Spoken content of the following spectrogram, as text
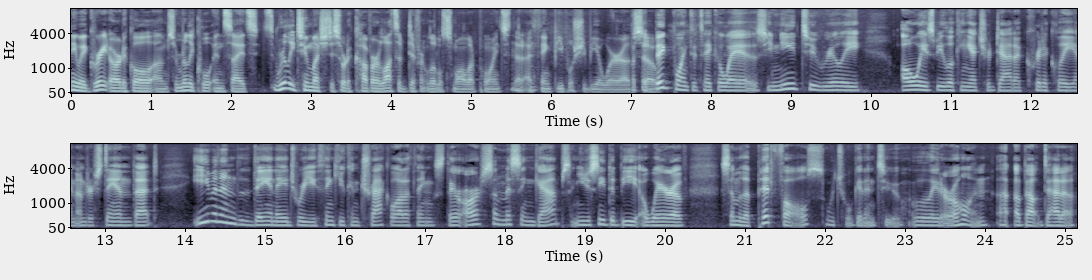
anyway, great article. Um, some really cool insights. It's really too much to sort of cover. Lots of different little smaller points that I think people should be aware of. But so the big point to take away is you need to really always be looking at your data critically and understand that even in the day and age where you think you can track a lot of things, there are some missing gaps, and you just need to be aware of some of the pitfalls, which we'll get into later on uh, about data.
